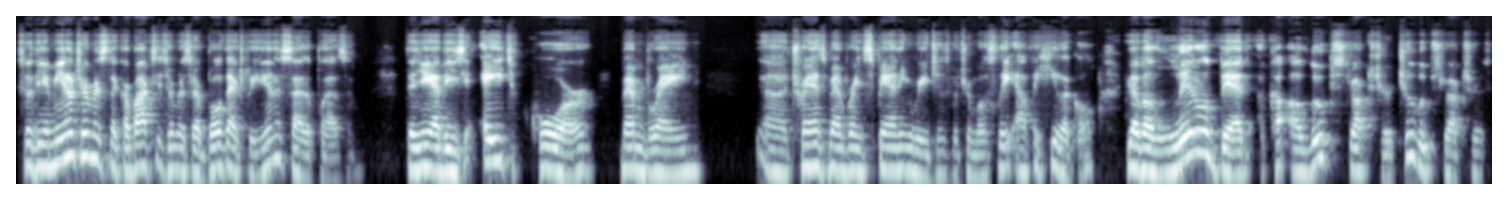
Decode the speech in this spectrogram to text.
So the amino terminus the carboxy terminus are both actually in the cytoplasm. Then you have these eight core membrane, uh, transmembrane spanning regions, which are mostly alpha helical. You have a little bit, a, a loop structure, two loop structures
